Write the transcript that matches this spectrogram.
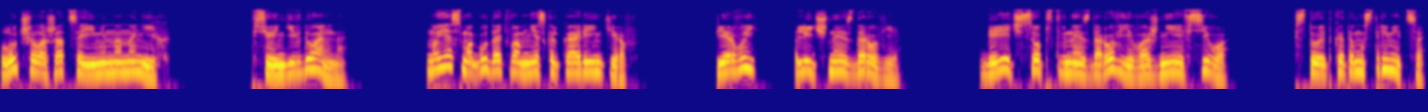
лучше ложатся именно на них. Все индивидуально. Но я смогу дать вам несколько ориентиров. Первый – личное здоровье. Беречь собственное здоровье важнее всего. Стоит к этому стремиться.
